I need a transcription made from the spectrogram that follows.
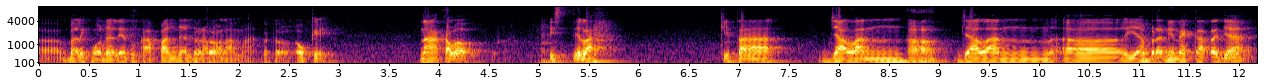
eh, balik modalnya tuh kapan dan Betul. berapa lama. Betul. Oke. Nah, kalau istilah kita jalan Ah, jalan eh, ya berani nekat aja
